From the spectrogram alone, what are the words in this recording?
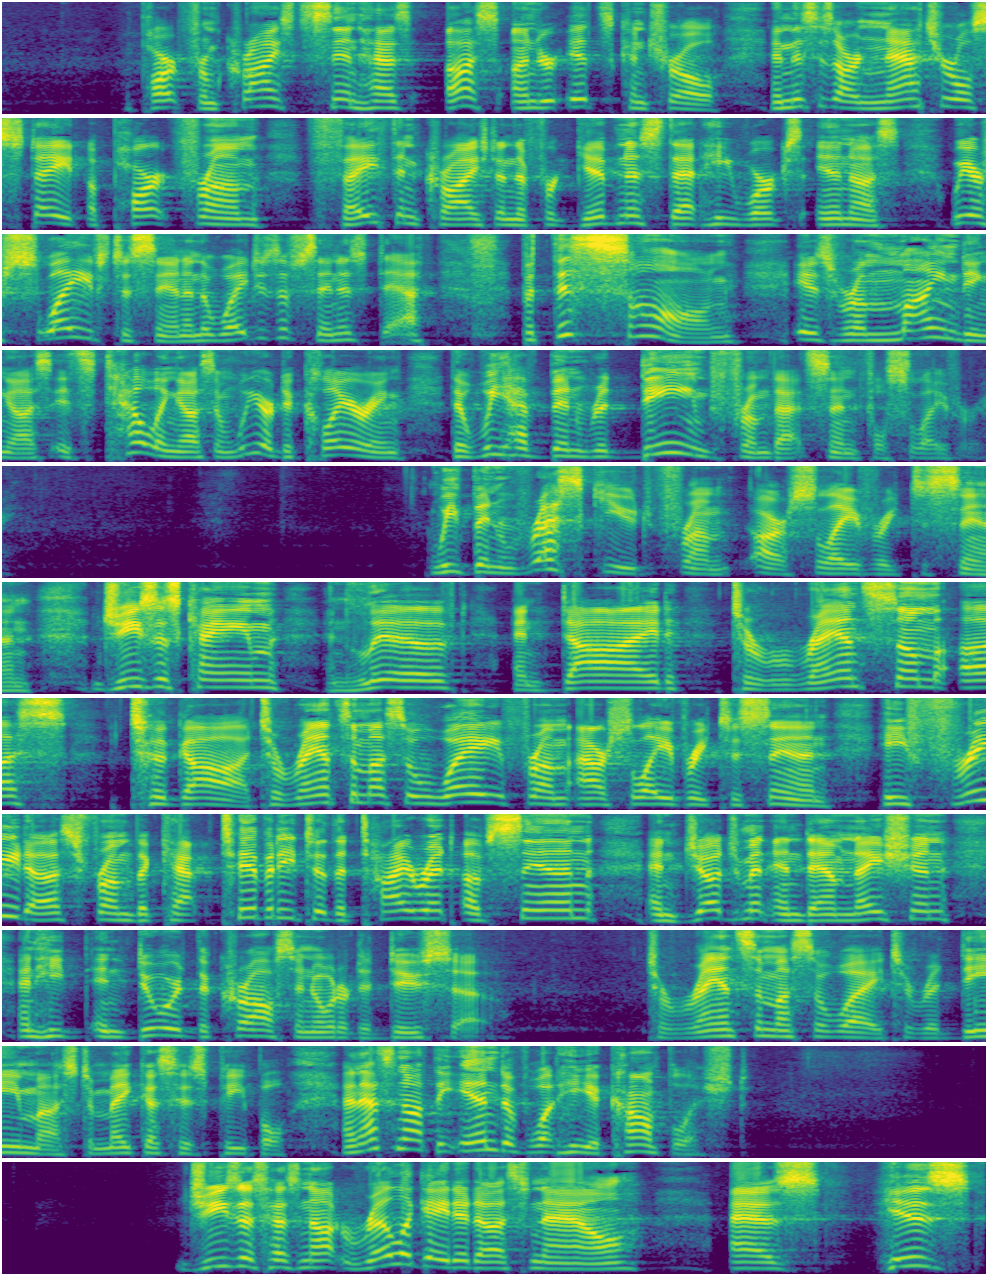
Apart from Christ, sin has us under its control. And this is our natural state apart from faith in Christ and the forgiveness that He works in us. We are slaves to sin, and the wages of sin is death. But this song is reminding us, it's telling us, and we are declaring that we have been redeemed from that sinful slavery. We've been rescued from our slavery to sin. Jesus came and lived and died to ransom us to God, to ransom us away from our slavery to sin. He freed us from the captivity to the tyrant of sin and judgment and damnation, and He endured the cross in order to do so. To ransom us away, to redeem us, to make us His people. And that's not the end of what He accomplished. Jesus has not relegated us now as His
